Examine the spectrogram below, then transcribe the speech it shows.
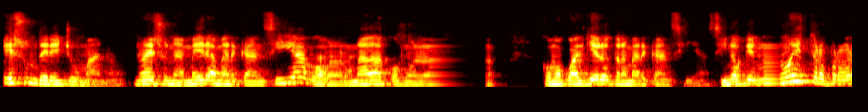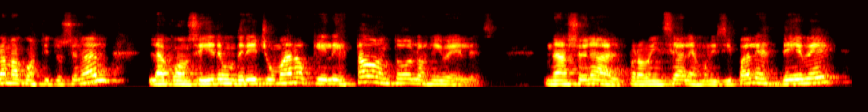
es un derecho humano, no es una mera mercancía gobernada como, como cualquier otra mercancía, sino que nuestro programa constitucional la considera un derecho humano que el Estado en todos los niveles, nacional, provinciales, municipales, debe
